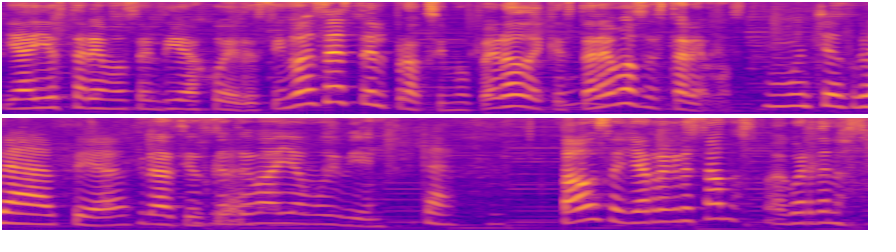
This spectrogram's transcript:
y ahí estaremos el día jueves. Si no es este el próximo, pero de que estaremos, estaremos. Muchas gracias. Gracias, que te vaya muy bien. Gracias. Pausa, ya regresamos. Aguárdenos.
